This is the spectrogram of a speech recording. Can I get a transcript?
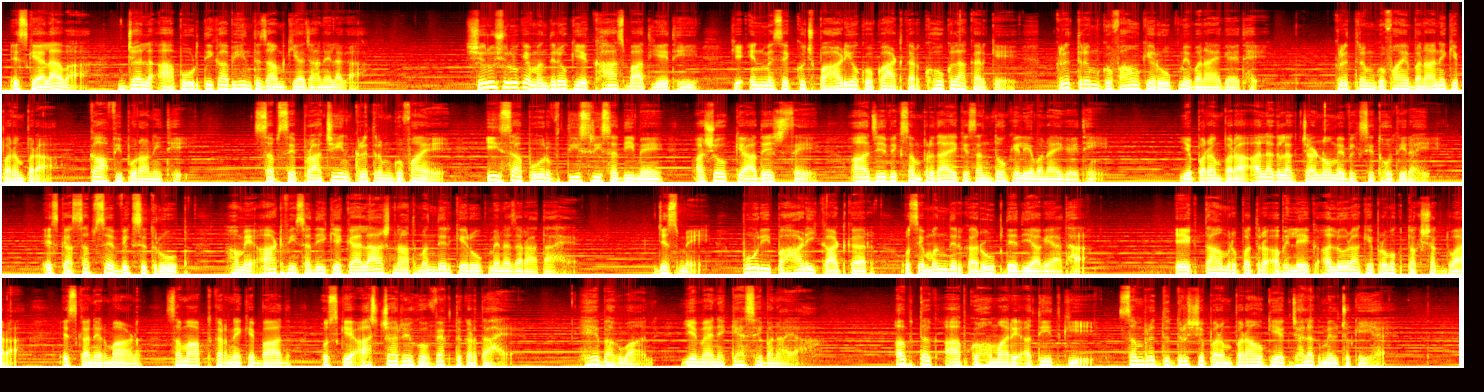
इसके अलावा जल आपूर्ति का भी इंतज़ाम किया जाने लगा। शुरू शुरू के मंदिरों की एक खास बात यह थी कि इनमें से कुछ पहाड़ियों को काटकर खोखला करके कृत्रिम गुफाओं के रूप में बनाए गए थे। कृत्रिम गुफाएँ बनाने की परंपरा काफ़ी पुरानी थी। सबसे प्राचीन कृत्रिम गुफाएँ ईसा पूर्व तीसरी सदी में अशोक के आदेश से आजीविक संप्रदाय के संतों के लिए बनाई गई थी। ये परंपरा अलग अलग चरणों में विकसित होती रही। इसका सबसे विकसित रूप हमें आठवीं सदी के कैलाशनाथ मंदिर के रूप में नज़र आता है, जिसमें पूरी पहाड़ी काटकर उसे मंदिर का रूप दे दिया गया था। एक ताम्रपत्र अभिलेख अलोरा के प्रमुख तक्षक द्वारा इसका निर्माण समाप्त करने के बाद उसके आश्चर्य को व्यक्त करता है। हे भगवान, ये मैंने कैसे बनाया? अब तक आपको हमारे अतीत की समृद्ध दृश्य परंपराओं की एक झलक मिल चुकी है।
